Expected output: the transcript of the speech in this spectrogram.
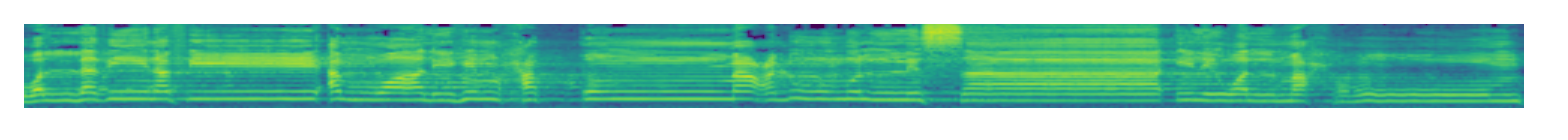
والذين في أموالهم حق معلوم للسائل والمحروم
